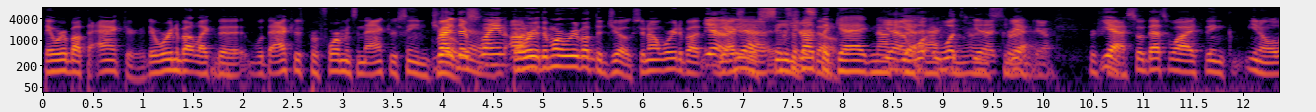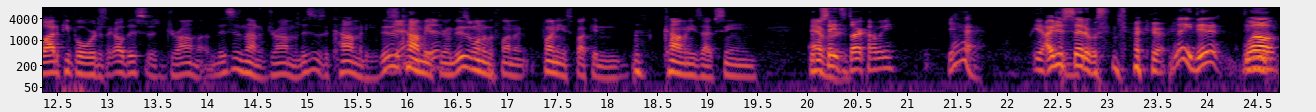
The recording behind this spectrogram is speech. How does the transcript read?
They worry about the actor. They're worried about like the what the actor's performance and the actor saying jokes. Right, they're Yeah. playing They're, on. worried, they're more worried about the jokes. They're not worried about Yeah, the actual yeah, scene it's itself. about the gag, not yeah, the what, acting what's or yeah, the scene. correct, Yeah. Yeah. For sure. Yeah, so that's why I think you know a lot of people were just like, "Oh, this is drama. This is not a drama. This is a comedy. This is Yeah, a comedy yeah. thriller. This is one of the fun, funniest fucking comedies I've seen Would you ever." say it's a dark comedy? yeah, Yeah. I just said it was. No, you didn't. well,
